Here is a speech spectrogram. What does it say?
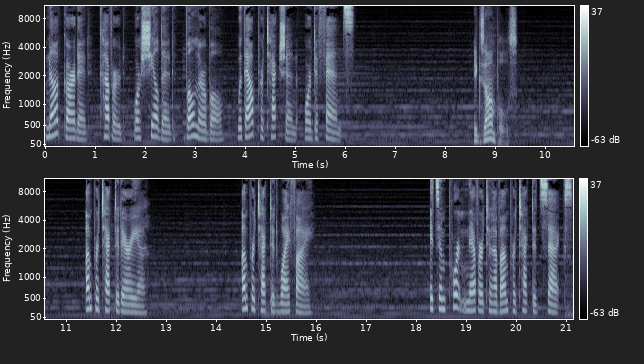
Not guarded, covered, or shielded, vulnerable, without protection or defense. Examples Unprotected area. Unprotected Wi Fi. It's important never to have unprotected sex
